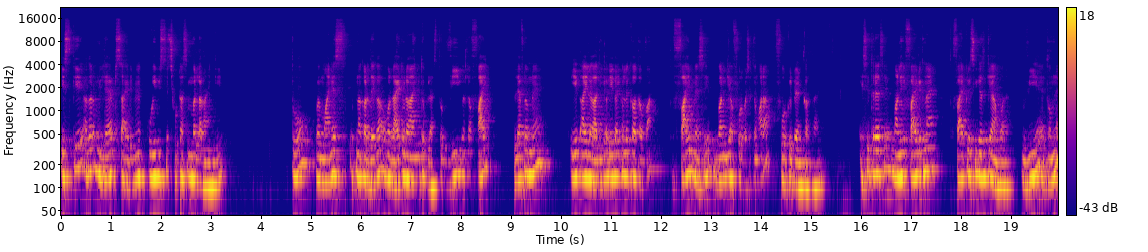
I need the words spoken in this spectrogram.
इसके अगर हम लेफ़्ट साइड में कोई भी इससे छोटा सिंबल लगाएँगे तो वह माइनस उतना कर देगा और राइट में लगाएँगे तो प्लस तो वी मतलब फाइव लेफ़्ट हमने एक आई लगा दिया एक आई का लिखा होता है? वन तो फाइव में से वन गया फोर बचा तो हमारा फोर को रिप्रेजेंट कर रहा है। इसी तरह से मान लीजिए फाइव लिखना है तो फाइव के सीधे से क्या यहाँ पर वी है तो हमने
